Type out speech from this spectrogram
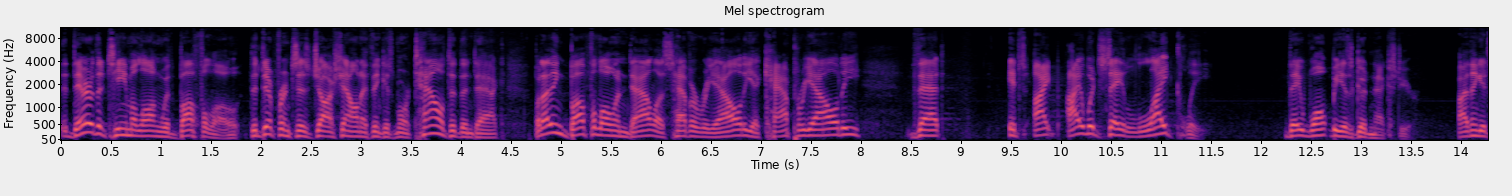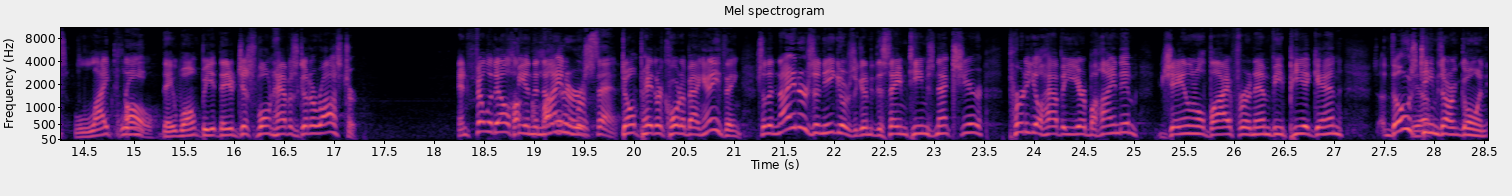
They're the team along with Buffalo. The difference is Josh Allen, I think, is more talented than Dak. But I think Buffalo and Dallas have a reality, a cap reality, that it's, I, I would say, likely they won't be as good next year. I think it's likely oh. they won't be, they just won't have as good a roster. And Philadelphia and the 100%. Niners don't pay their quarterback anything. So the Niners and Eagles are going to be the same teams next year. Purdy will have a year behind him. Jalen will vie for an MVP again. Those yep. teams aren't going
